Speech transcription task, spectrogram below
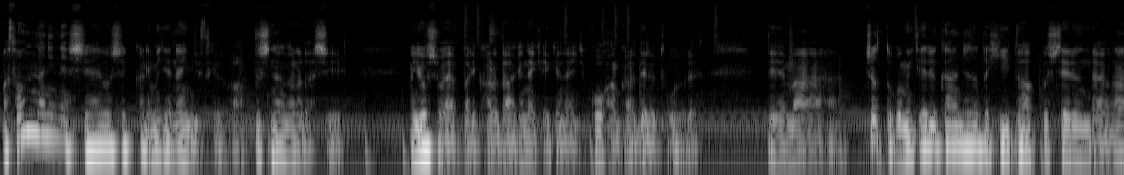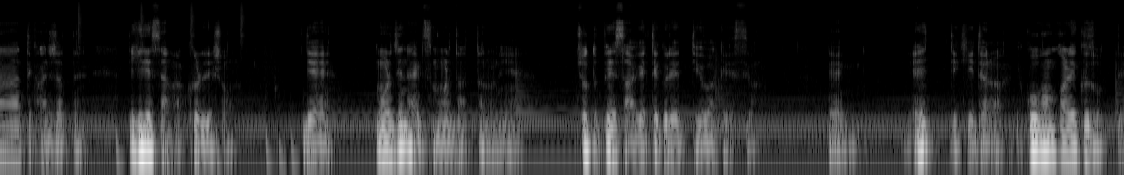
まあ、そんなにね試合をしっかり見てないんですけどアップしながらだし、まあ、ヨシはやっぱり体上げなきゃいけない後半から出るってことで。でまあちょっとこう見てる感じだとヒートアップしてるんだよなーって感じだったね。でヒデさんが来るでしょ。でもう俺出ないつもりだったのにちょっとペース上げてくれって言うわけですよ。でえ？って聞いたら後半から行くぞって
